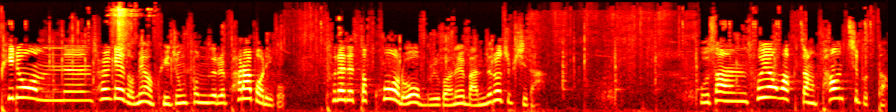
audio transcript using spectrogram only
필요 없는 설계도며 귀중품들을 팔아버리고 프레데터 코어로 물건을 만들어줍시다. 우선 소형 확장 파운치부터.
